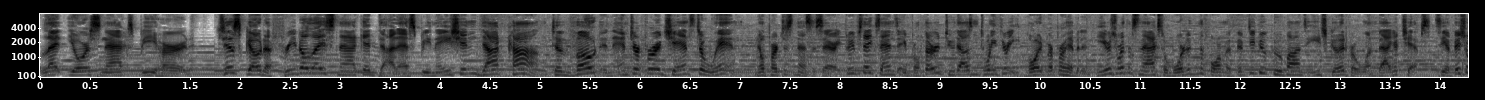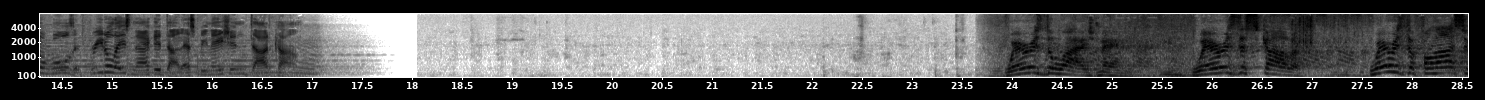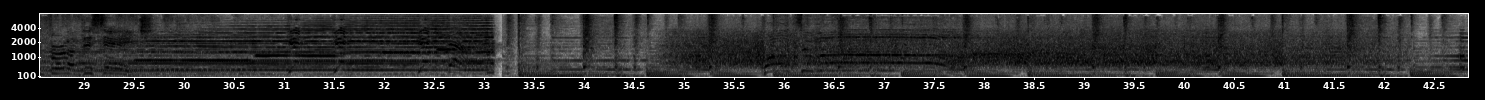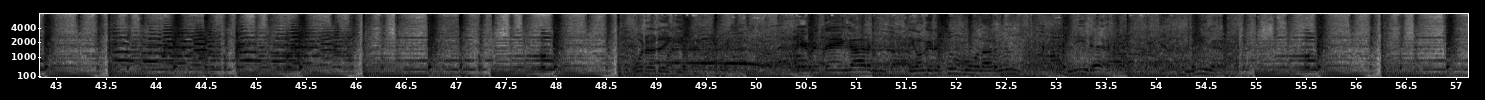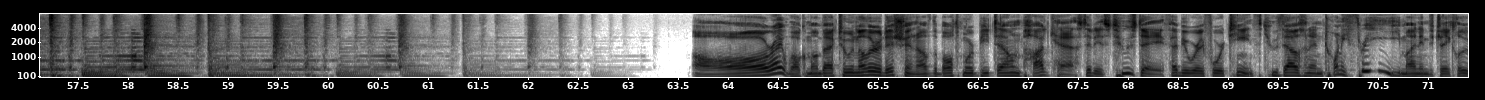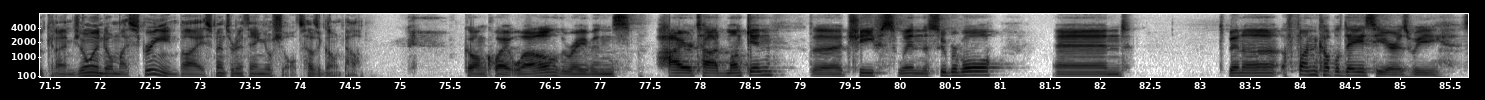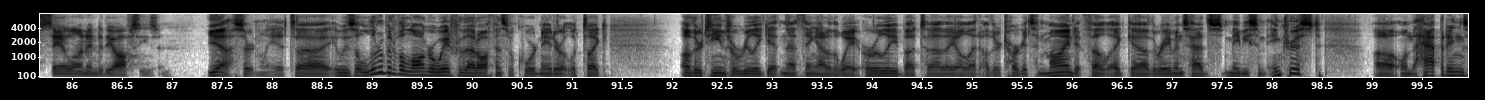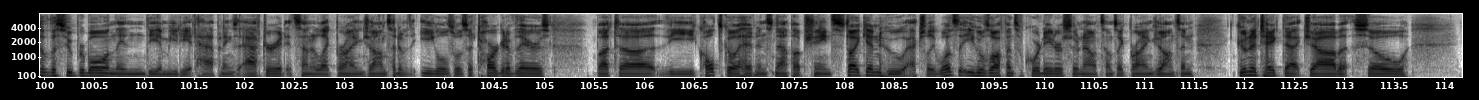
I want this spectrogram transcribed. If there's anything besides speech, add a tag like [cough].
Let your snacks be heard. Just go to fritolaysnacket.sbnation.com to vote and enter for a chance to win. No purchase necessary. Sweepstakes ends April 3rd, 2023. Void where prohibited. Year's worth of snacks awarded in the form of 52 coupons, each good for one bag of chips. See official rules at fritolaysnacket.sbnation.com. Where is the wise man? Where is the scholar? Where is the philosopher of this age? Get a Super Bowl of me. Need that. Need that. All right, welcome on back to another edition of the Baltimore Beatdown podcast. It is Tuesday, February 14th, 2023. My name is Jake Luke, and I'm joined on my screen by Spencer Nathaniel Schultz. How's it going, pal? going quite well. The Ravens hire Todd Monken. The Chiefs win the Super Bowl, and it's been a, a fun couple days here as we sail on into the offseason. Yeah, certainly. It uh, it was a little bit of a longer wait for that offensive coordinator. It looked like other teams were really getting that thing out of the way early, but uh, they all had other targets in mind. It felt like uh, the Ravens had maybe some interest uh, on the happenings of the Super Bowl and then the immediate happenings after it. It sounded like Brian Johnson of the Eagles was a target of theirs, but uh, the Colts go ahead and snap up Shane Steichen, who actually was the Eagles' offensive coordinator. So now it sounds like Brian Johnson going to take that job. So.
